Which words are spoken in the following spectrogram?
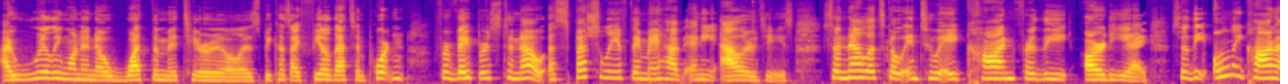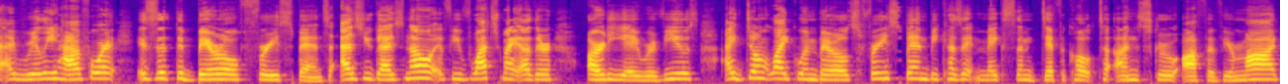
I really want to know what the material is because I feel that's important for vapors to know, especially if they may have any allergies. So now let's go into a con for the RDA. So the only con I really have for it is that the barrel free spins. As you guys know, if you've watched my other RDA reviews. I don't like when barrels free spin because it makes them difficult to unscrew off of your mod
